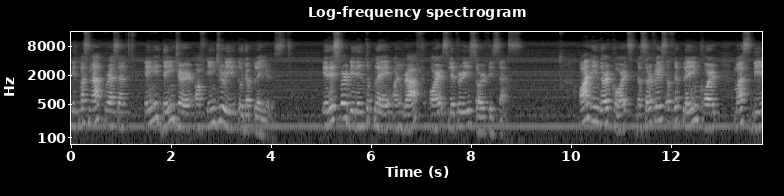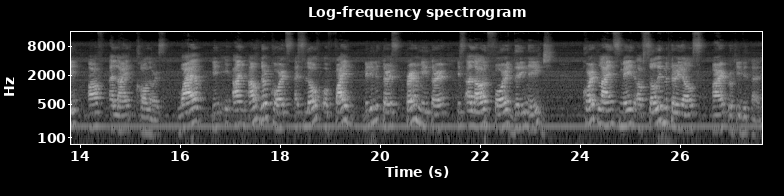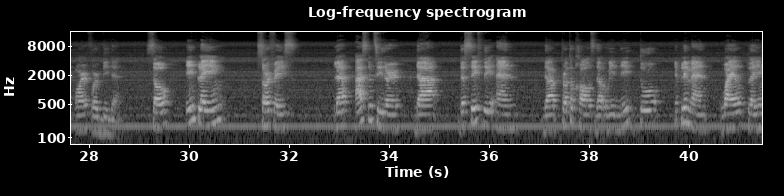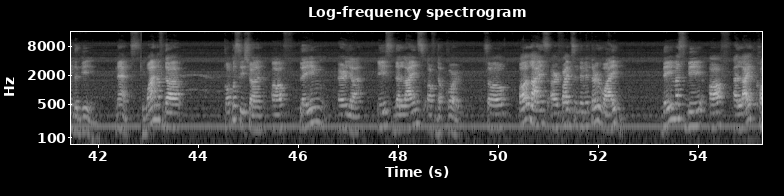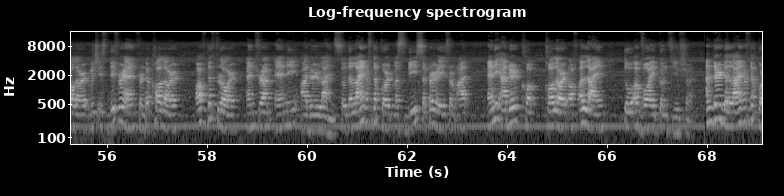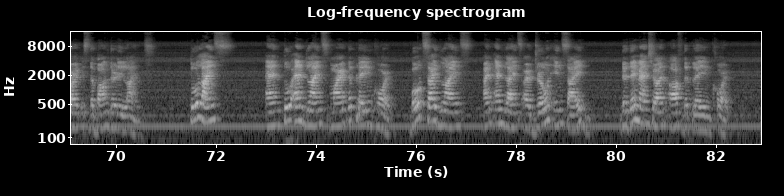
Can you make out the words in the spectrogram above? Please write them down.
It must not present any danger of injury to the players. It is forbidden to play on rough or slippery surfaces. On indoor courts, the surface of the playing court must be of a light colors, while in, on outdoor courts, a slope of 5 millimeters per meter is allowed for drainage. Court lines made of solid materials are prohibited or forbidden. So, in playing surface, let us consider the the safety and the protocols that we need to implement while playing the game. Next, one of the composition of playing area is the lines of the court. So all lines are 5 centimeter wide. They must be of a light color which is different from the color of the floor and from any other lines. So the line of the court must be separate from any other co- color of a line to avoid confusion. Under the line of the court is the boundary lines. Two lines and two end lines mark the playing court. Both side lines and end lines are drawn inside the dimension of the playing court.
